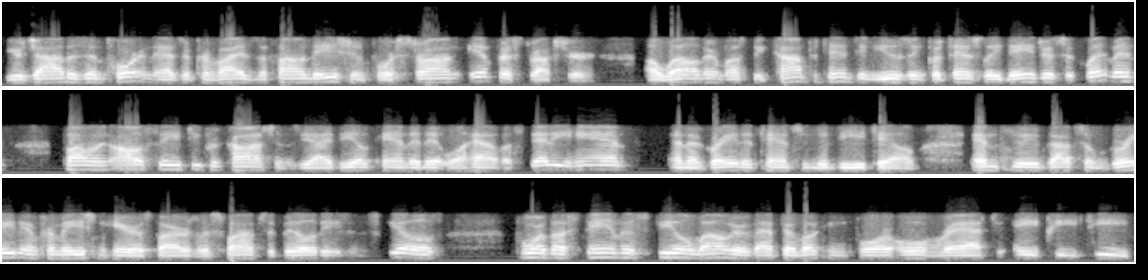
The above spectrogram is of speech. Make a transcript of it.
Your job is important as it provides the foundation for strong infrastructure. A welder must be competent in using potentially dangerous equipment, following all safety precautions. The ideal candidate will have a steady hand and a great attention to detail. And we've got some great information here as far as responsibilities and skills for the stainless steel welder that they're looking for over at APT.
